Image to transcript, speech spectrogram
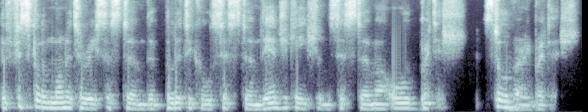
the fiscal and monetary system, the political system, the education system are all British, still very British.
